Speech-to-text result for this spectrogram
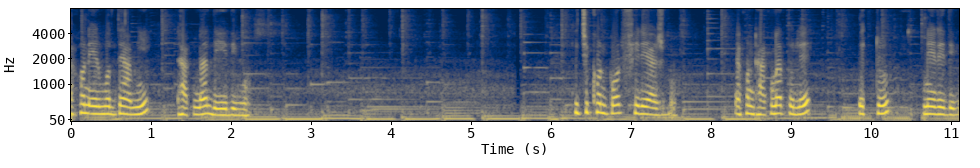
এখন এর মধ্যে আমি ঢাকনা দিয়ে দিব। কিছুক্ষণ পর ফিরে আসব। এখন ঢাকনা তুলে একটু নেড়ে দিব।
